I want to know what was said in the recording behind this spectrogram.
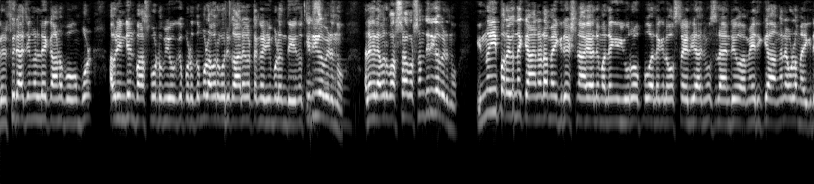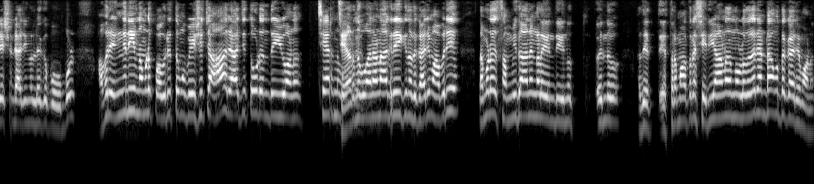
ഗൾഫ് രാജ്യങ്ങളിലേക്കാണ് പോകുമ്പോൾ അവർ ഇന്ത്യൻ പാസ്പോർട്ട് ഉപയോഗപ്പെടുത്തുമ്പോൾ അവർ ഒരു കാലഘട്ടം കഴിയുമ്പോൾ എന്ത് ചെയ്യുന്നു? തിരികെ വരുന്നു. അല്ലെങ്കിൽ അവർ വർഷാവർഷം തിരികെ വരുന്നു. ഇന്ന് ഈ പറയുന്ന കാനഡ മൈഗ്രേഷൻ ആയാലും അല്ലെങ്കിൽ യൂറോപ്പ് അല്ലെങ്കിൽ ഓസ്ട്രേലിയ ന്യൂസിലാൻഡ് അമേരിക്ക അങ്ങനെയുള്ള മൈഗ്രേഷൻ രാജ്യങ്ങളിലേക്ക് പോകുമ്പോൾ അവരെങ്ങനെയും നമ്മുടെ പൗരത്വം ഉപേക്ഷിച്ച് ആ രാജ്യത്തോട് എന്ത് ചെയ്യുവാണ്? ചേർന്ന് പോകാനാണ് ആഗ്രഹിക്കുന്നത്. കാര്യം അവർ നമ്മുടെ സംവിധാനങ്ങളെ എന്ത് ചെയ്യുന്നു? എന്ത് അത് എത്രമാത്രം ശരിയാണ് എന്നുള്ളത് രണ്ടാമത്തെ കാര്യമാണ്.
